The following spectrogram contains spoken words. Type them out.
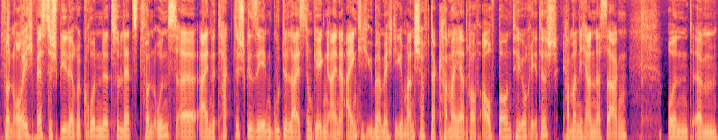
von euch bestes Spiel der Rückrunde zuletzt, von uns äh, eine taktisch gesehen gute Leistung gegen eine eigentlich übermächtige Mannschaft. Da kann man ja drauf aufbauen theoretisch, kann man nicht anders sagen. Und ähm,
